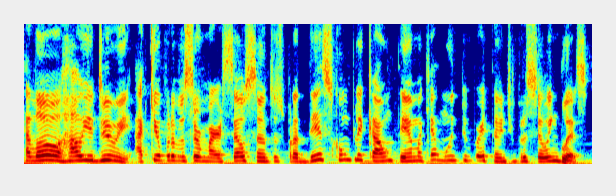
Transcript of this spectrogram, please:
Hello, how you doing? Aqui é o professor Marcel Santos para descomplicar um tema que é muito importante para o seu inglês.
